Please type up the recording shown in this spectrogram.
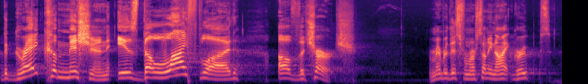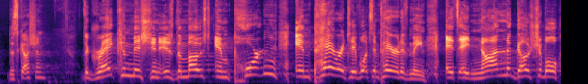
the Great Commission is the lifeblood of the church. Remember this from our Sunday night groups discussion? The Great Commission is the most important imperative. What's imperative mean? It's a non negotiable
